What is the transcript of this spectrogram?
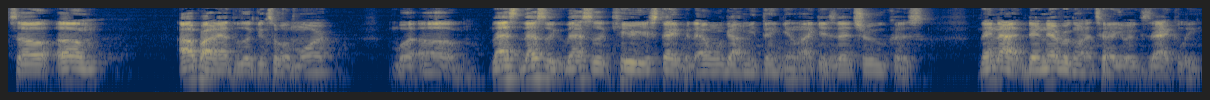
So um, I'll probably have to look into it more. But um, that's that's a that's a curious statement. That one got me thinking. Like, is that true? Because they're not. They're never going to tell you exactly.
